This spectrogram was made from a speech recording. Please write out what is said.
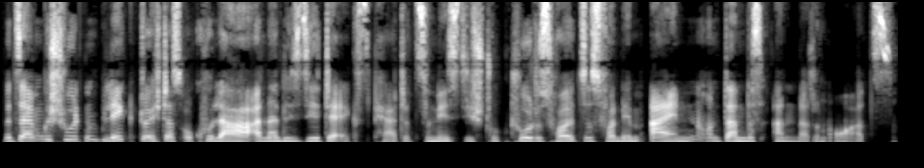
Mit seinem geschulten Blick durch das Okular analysiert der Experte zunächst die Struktur des Holzes von dem einen und dann des anderen Orts.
